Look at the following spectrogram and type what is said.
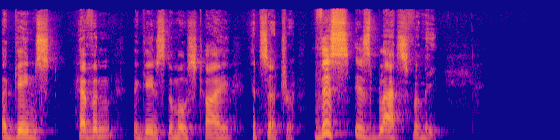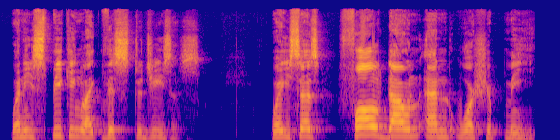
against heaven, against the Most High, etc. This is blasphemy when he's speaking like this to Jesus, where he says, Fall down and worship me,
